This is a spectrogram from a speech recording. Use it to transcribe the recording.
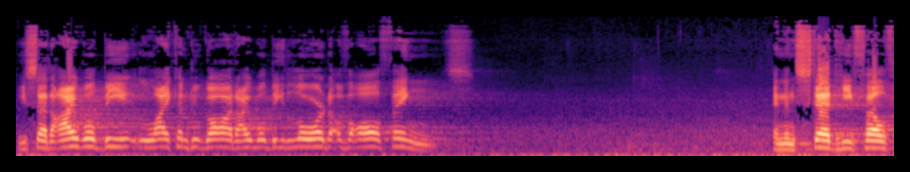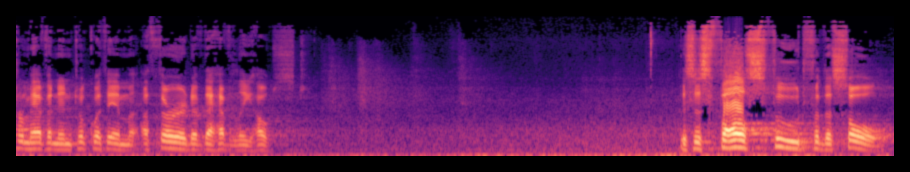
He said, I will be like unto God, I will be Lord of all things. And instead, he fell from heaven and took with him a third of the heavenly host. This is false food for the soul.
